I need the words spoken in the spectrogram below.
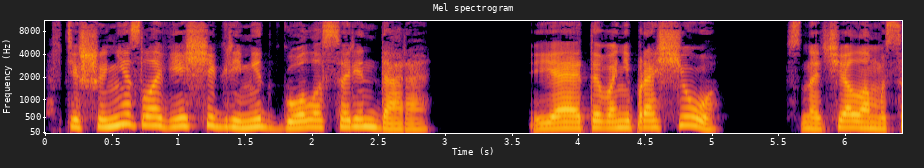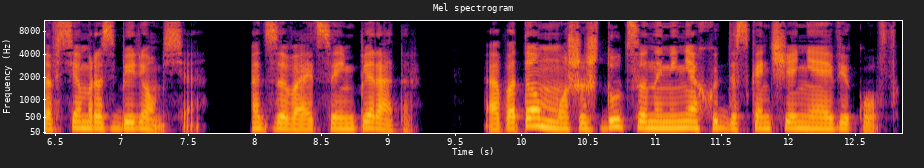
В тишине зловеще гремит голос Арендара. «Я этого не прощу. Сначала мы совсем разберемся», — отзывается император. «А потом можешь дуться на меня хоть до скончания веков».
